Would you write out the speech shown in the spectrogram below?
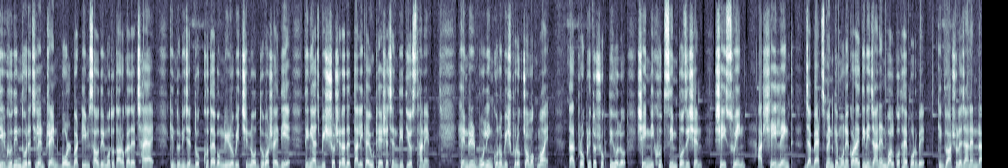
দীর্ঘদিন ধরে ছিলেন ট্রেন্ড বোল্ট বা টিম সাউদির মতো তারকাদের ছায়ায়, কিন্তু নিজের দক্ষতা এবং নিরবিচ্ছিন্ন অধ্যবসায় দিয়ে তিনি আজ বিশ্বসেরাদের তালিকায় উঠে এসেছেন দ্বিতীয় স্থানে। হেনরির বোলিং কোনো বিস্ফোরক চমক নয় তার প্রকৃত শক্তি হল সেই নিখুঁত সিম পজিশন, সেই সুইং আর সেই লেংথ যা ব্যাটসম্যানকে মনে করায় তিনি জানেন বল কোথায় পড়বে, কিন্তু আসলে জানেন না।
